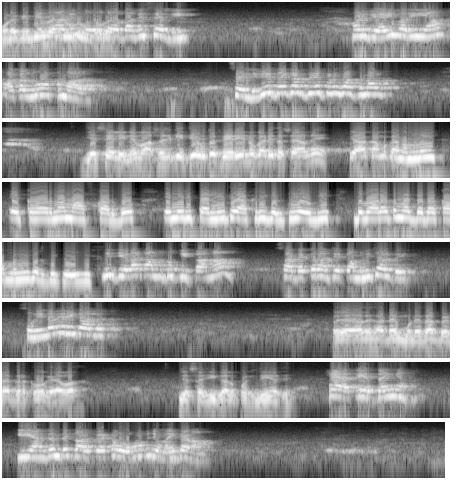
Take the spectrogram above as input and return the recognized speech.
ਹੁਣੇ ਕਹਿੰਦੀ ਮੈਂ YouTube ਤੂੰ ਤੋਂ ਉਦਾਂ ਦੀ ਸਹੇਲੀ। ਹੁਣ ਵਿਆਹੀ ਵਰੀ ਆ ਅਕਲ ਨੂੰ ਹੱਥ ਮਾਰ। ਸਹੇਲੀ ਵੀ ਹੀ ਕਰਦੀ ਆ ਆਪਣੀ ਸੱਸ ਨਾਲ। ਜੇ ਸਹੇਲੀ ਨੇ ਵਸ ਚ ਕੀਤੀ ਹੋਊ ਤੇ ਫੇਰ ਇਹਨੂੰ ਕਾੜੀ ਦੱਸਿਆ ਉਹਨੇ ਕਿ ਆਹ ਕੰਮ ਕਰ ਮੰਮੀ ਇੱਕ ਵਾਰ ਨਾ ਮਾਫ ਕਰ ਦਿਓ। ਇਹ ਮੇਰੀ ਪਹਿਲੀ ਤੇ ਆਖਰੀ ਗਲਤੀ ਹੋਗੀ ਦੁਬਾਰਾ ਤਾਂ ਮੈਂ ਏਦਾਂ ਦਾ ਕੰਮ ਨਹੀਂ ਕਰਦੀ ਕੋਈ ਵੀ। ਨਹੀਂ ਜਿਹੜਾ ਕੰਮ ਤੂੰ ਕੀਤਾ ਨਾ ਸਾਡੇ ਘਰਾਂ 'ਚ ਇਹ ਕੰਮ ਨਹੀਂ ਚੱਲਦੇ। ਸੁਣੀ ਨਾ ਮੇਰੀ ਗੱਲ। ਓਏ ਆ ਤੇ ਸਾਡੇ ਮੁੰਡੇ ਦਾ ਬੇੜਾ ਗਰਕ ਹੋ ਗਿਆ ਵਾ। ਜੇ ਸਹੀ ਗੱਲ ਪੁੱਛਦੀ ਐ ਤੇ। ਹੈ ਤੇ ਇਦਾਂ ਹੀ ਆ। ਕੀ ਆਂਦੇ ਹੁੰਦੇ ਗੱਲ ਪੈ ਢੋਲ ਹੁਣ ਵਜਾਉਣਾ ਹੀ ਪੈਣਾ।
